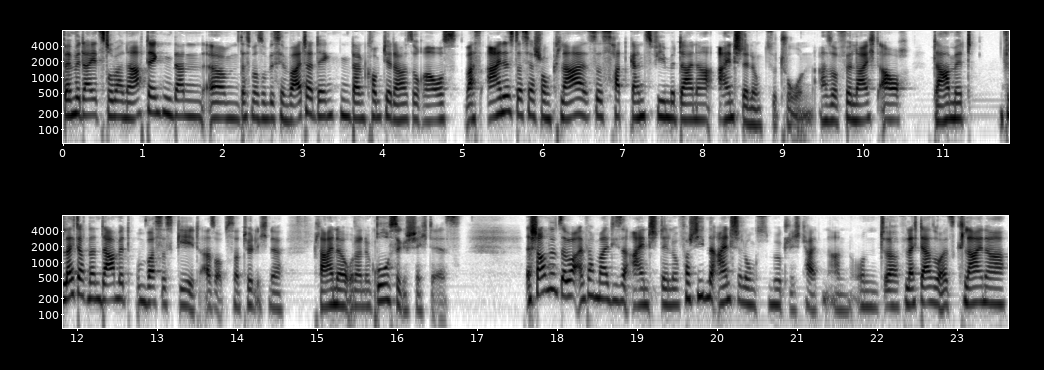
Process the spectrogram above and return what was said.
wenn wir da jetzt drüber nachdenken, dann, ähm, dass wir so ein bisschen weiterdenken, dann kommt ja da so raus, was eines, das ja schon klar ist, es hat ganz viel mit deiner Einstellung zu tun. Also vielleicht auch damit, vielleicht auch dann damit, um was es geht. Also ob es natürlich eine kleine oder eine große Geschichte ist. Schauen wir uns aber einfach mal diese Einstellung, verschiedene Einstellungsmöglichkeiten an. Und äh, vielleicht da so als kleiner,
